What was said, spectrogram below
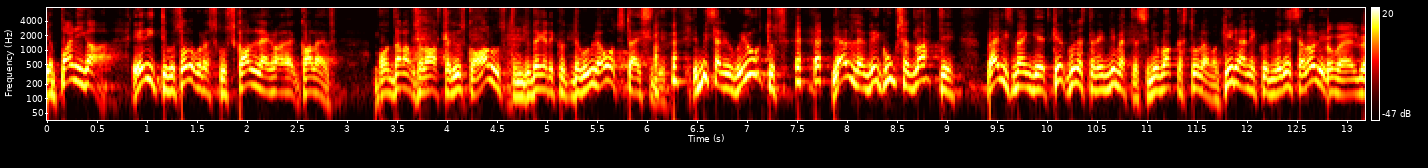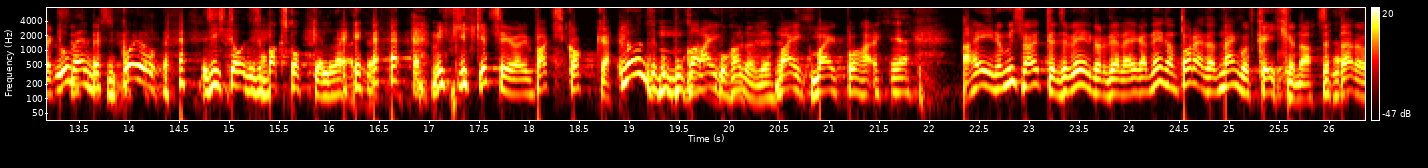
Ja pani ka, eriti kus olukorras, kus Kalle Kalev on tänavusel aastal justkui alustanud ju tegelikult nagu üle ootuste hästi. ja mis seal nagu juhtus? jälle on kõik uksed lahti, välismängijad, kuidas ta neid nimetas siin, juba hakkas tulema, kirjanikud või kes seal olid? lumehelm läksid koju ja siis toodi see paks kokk jälle tagasi mingi, kes see oli, paks kokk? no on see. Mike, Mike Puhhan ah ei, no mis ma ütlen, see veel kord jälle, ega need on toredad mängud kõik ju noh, saad aru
